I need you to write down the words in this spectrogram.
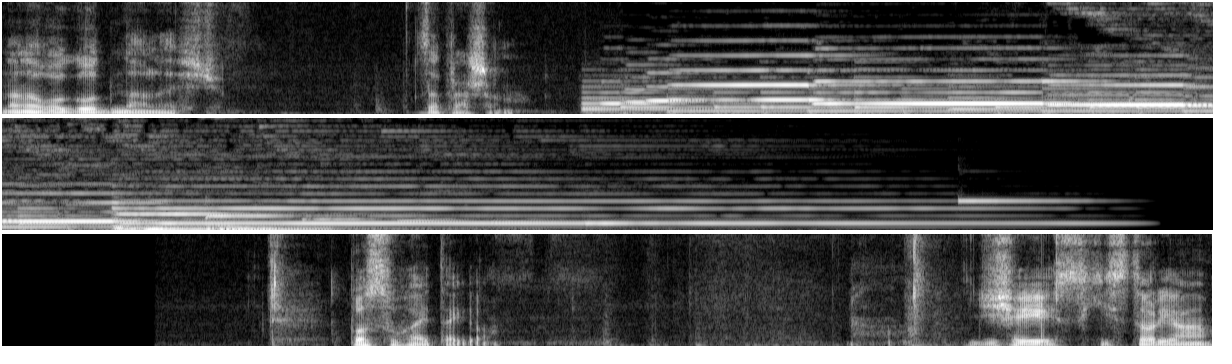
na nowo go odnaleźć? Zapraszam. Posłuchaj tego. Dzisiaj jest historia,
